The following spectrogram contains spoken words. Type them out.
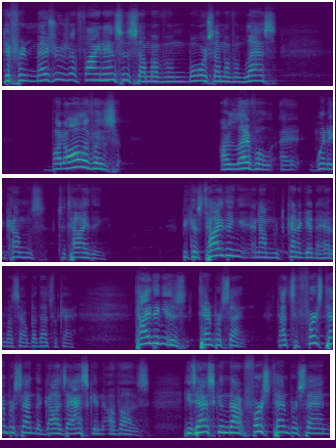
Different measures of finances, some of them more, some of them less. But all of us are level when it comes to tithing. Because tithing, and I'm kind of getting ahead of myself, but that's okay. Tithing is 10%. That's the first 10% that God's asking of us. He's asking that first 10%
